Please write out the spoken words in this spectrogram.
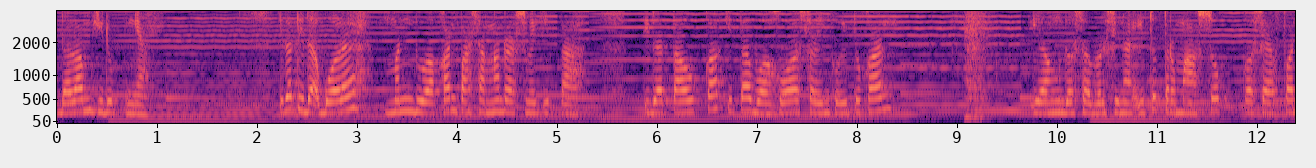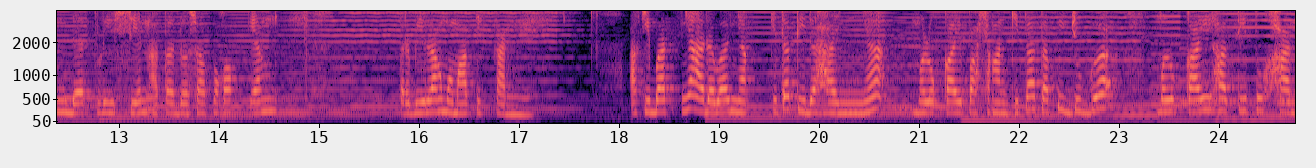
dalam hidupnya. Kita tidak boleh menduakan pasangan resmi kita. Tidak tahukah kita bahwa selingkuh itu kan yang dosa bersina itu termasuk ke seven deadly sin atau dosa pokok yang terbilang mematikan. Akibatnya ada banyak. Kita tidak hanya melukai pasangan kita tapi juga melukai hati Tuhan.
